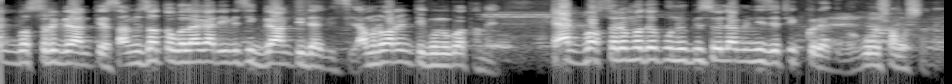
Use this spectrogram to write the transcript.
এক বছরের গ্যারান্টি আছে। আমি যতগুলা গাড়ি বেশি গ্যারান্টি দেয় বেশি। আমার ওয়ারেন্টি কোনো কথা নেই। এক বছরের মধ্যে কোনো কিছু হলে আমি নিজে ঠিক করে দেবো কোনো সমস্যা নেই।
